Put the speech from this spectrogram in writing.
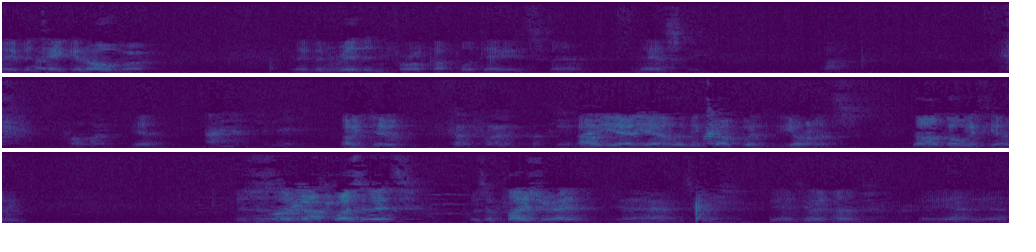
They've been taken over. They've been ridden for a couple of days, man. It's nasty. Fuck. For what? Yeah. I have to leave. Oh, you do? For, for cooking. Oh, yeah, yeah. Let me talk with Jonas. No, I'll go with you, honey. This is Well, enough, wasn't it? It was a pleasure, eh? Yeah, it's good. Yeah, good, man. Yeah, yeah, yeah.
